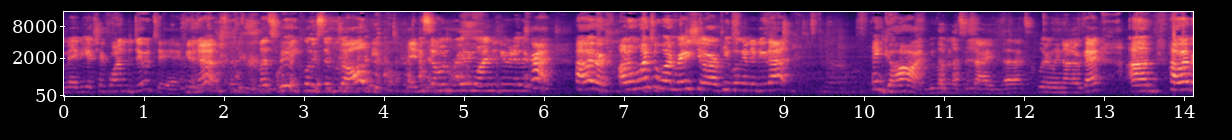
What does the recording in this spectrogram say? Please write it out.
Maybe a chick wanted to do it to you. Who knows? Let's be inclusive to all people. Maybe someone really wanted to do it in the crowd. However, on a one-to-one ratio, are people going to do that? Thank God we live in a society that that's clearly not okay. Um, however,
